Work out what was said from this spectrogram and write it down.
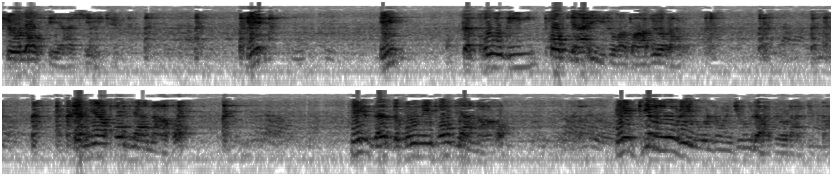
ပြောလို့ဆရာရှိတယ်ဟင်ဟင်တခုပြီးဖောက်ပြန်ဤဆိုတာဘာပြောတာလဲဓမြဖောက်ပြန်တာဟောဟင်တခုပြီးဖောက်ပြန်တာဟောဒီပြုံးမှုတွေကိုလွန်ကျူးတာပြောတာဒီပါ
